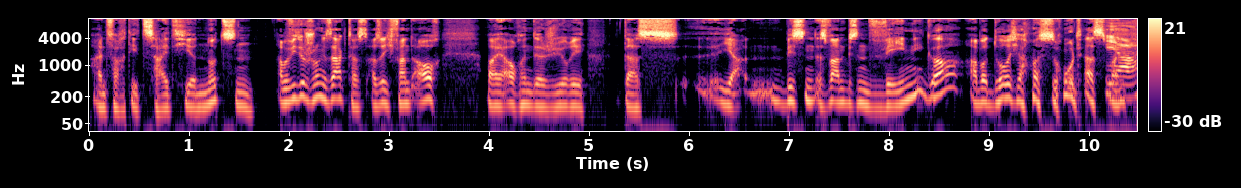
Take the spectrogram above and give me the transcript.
einfach die Zeit hier nutzen. Aber wie du schon gesagt hast, also ich fand auch, war ja auch in der Jury, dass ja ein bisschen, es war ein bisschen weniger, aber durchaus so, dass man ja.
